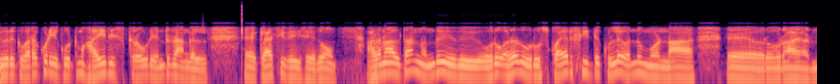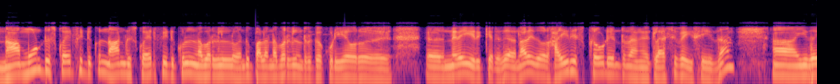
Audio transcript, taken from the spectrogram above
இவருக்கு வரக்கூடிய கூட்டம் ஹை ரிஸ்க் க்ரௌட் என்று நாங்கள் கிளாசிஃபை செய்தோம். அதனால் தான் வந்து இது ஒரு அதாவது ஒரு ஸ்கொயர் ஃபீட்டுக்குள்ளே வந்து ஒரு நான் மூன்று ஸ்கொயர் ஃபீட்டுக்குள் நான்கு ஸ்கொயர் ஃபீட்டுக்குள் நபர்கள் வந்து பல நபர்கள் இருக்கக்கூடிய ஒரு நிலை இருக்கிறது. அதனால் இது ஒரு ஹை ரிஸ்க் க்ரௌட் என்று நாங்கள் கிளாசிஃபை செய்து இதை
